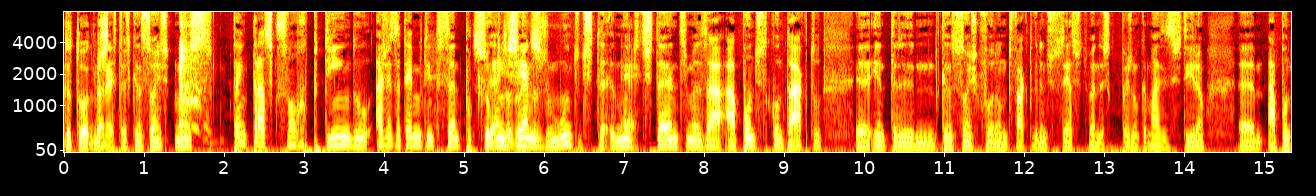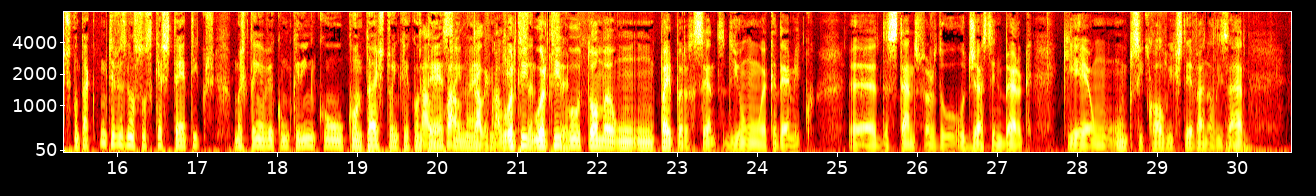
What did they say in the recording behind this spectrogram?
De todo, mas para estas canções, mas tem traços que se vão repetindo, às vezes até é muito interessante, porque Sobretudo em géneros isso. muito, dista- muito É. distantes, mas há, há pontos de contacto eh, entre hum, canções que foram de facto grandes sucessos de bandas que depois nunca mais existiram. Hum, há pontos de contacto que muitas vezes não são sequer estéticos, mas que têm a ver com um bocadinho com o contexto em que Tal e acontecem. qual. não é? tal e qual. que é O artigo, o artigo toma um, um paper recente de um académico eh, de Stanford, o, o Justin Berg, que é um, um psicólogo e que esteve a analisar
